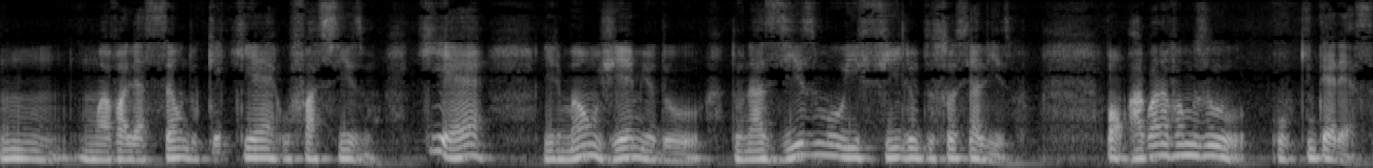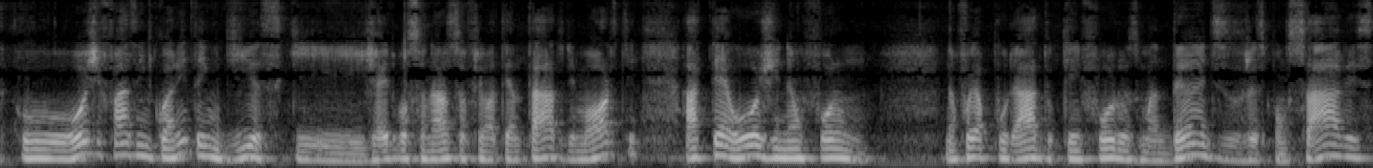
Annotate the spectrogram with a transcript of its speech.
um, uma avaliação do que, que é o fascismo, que é irmão gêmeo do, do nazismo e filho do socialismo. Bom, agora vamos o, o que interessa. O, hoje fazem 41 dias que Jair Bolsonaro sofreu um atentado de morte. Até hoje não foram não foi apurado quem foram os mandantes, os responsáveis.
